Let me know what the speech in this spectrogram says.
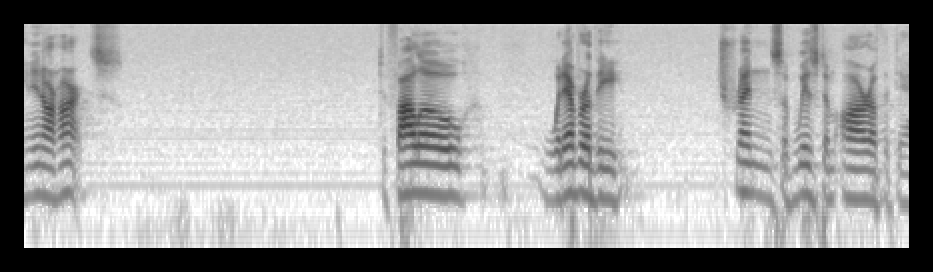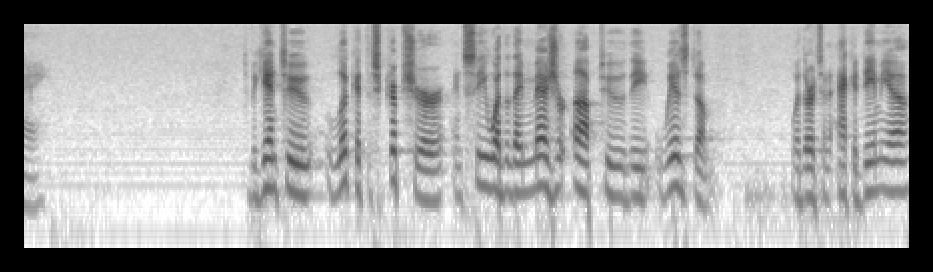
and in our hearts to follow whatever the trends of wisdom are of the day to begin to look at the scripture and see whether they measure up to the wisdom, whether it's in academia,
